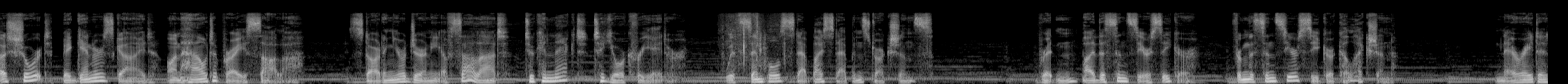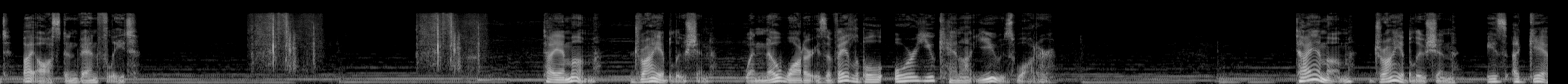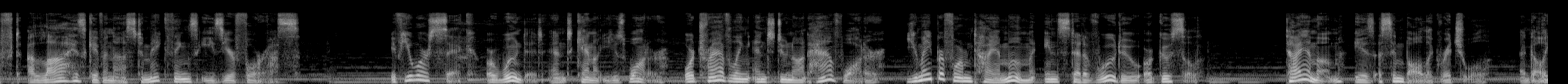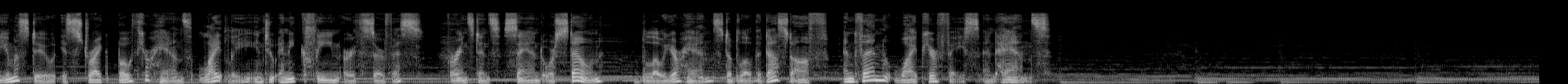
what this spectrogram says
a short beginner's guide on how to pray Salah, starting your journey of Salat to connect to your Creator with simple step-by-step instructions. Written by The Sincere Seeker from the Sincere Seeker collection. Narrated by Austin Van Fleet. Tayammum, dry ablution, when no water is available or you cannot use water. Tayammum, dry ablution, is a gift Allah has given us to make things easier for us. If you are sick or wounded and cannot use water, or traveling and do not have water, you may perform tayammum instead of wudu or ghusl. Tayammum is a symbolic ritual, and all you must do is strike both your hands lightly into any clean earth surface, for instance sand or stone, blow your hands to blow the dust off, and then wipe your face and hands.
